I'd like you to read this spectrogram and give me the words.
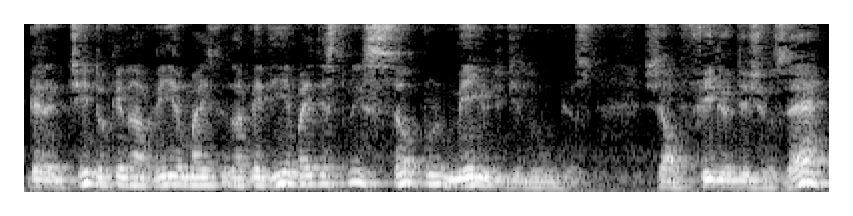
garantindo que não, havia mais, não haveria mais destruição por meio de dilúvios. Já o filho de José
